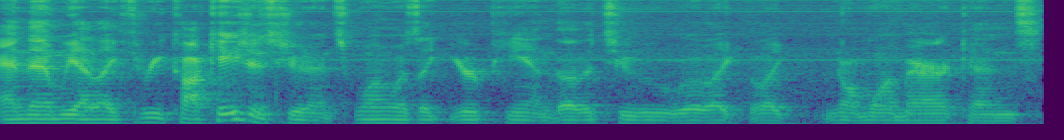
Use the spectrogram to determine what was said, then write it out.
and then we had like three Caucasian students. One was like European, the other two were like like normal Americans.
